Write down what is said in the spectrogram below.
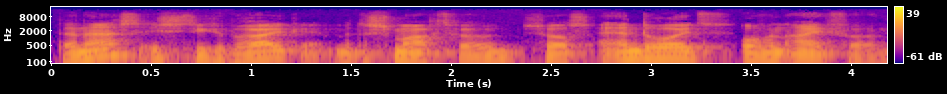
Daarnaast is het te gebruiken met een smartphone zoals Android of een iPhone.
